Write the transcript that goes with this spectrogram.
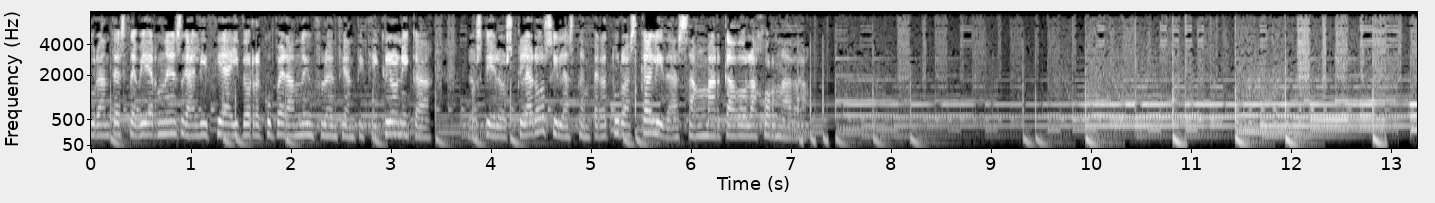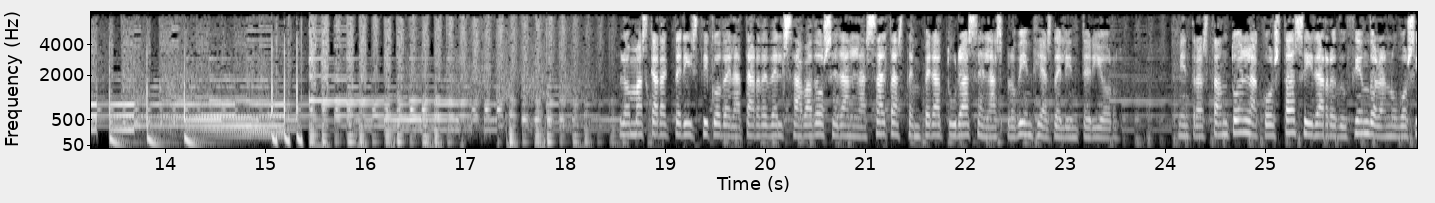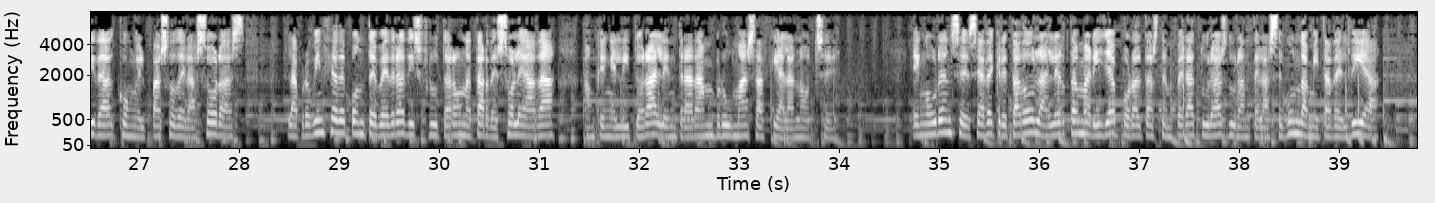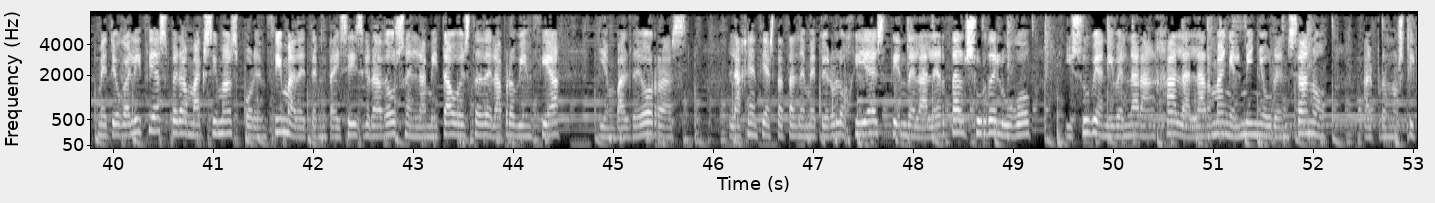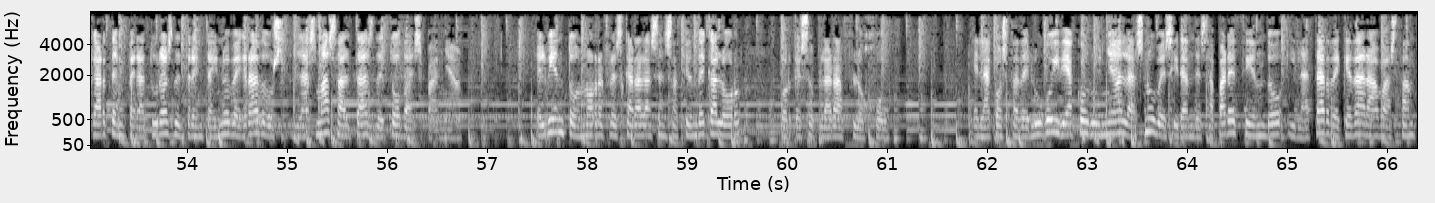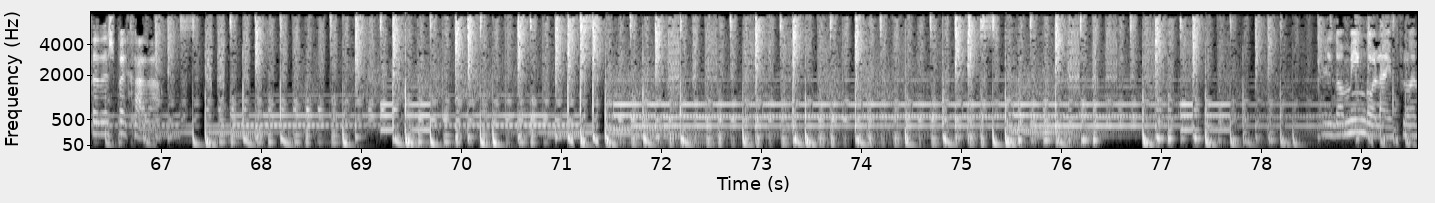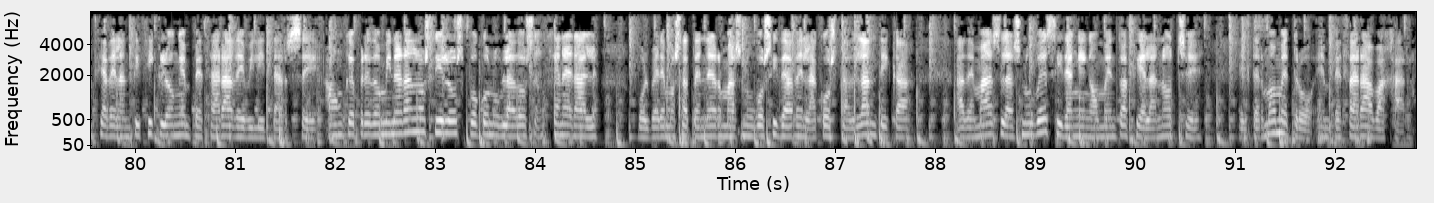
Durante este viernes, Galicia ha ido recuperando influencia anticiclónica. Los cielos claros y las temperaturas cálidas han marcado la jornada. Lo más característico de la tarde del sábado serán las altas temperaturas en las provincias del interior. Mientras tanto, en la costa se irá reduciendo la nubosidad con el paso de las horas. La provincia de Pontevedra disfrutará una tarde soleada, aunque en el litoral entrarán brumas hacia la noche. En Ourense se ha decretado la alerta amarilla por altas temperaturas durante la segunda mitad del día. Meteo Galicia espera máximas por encima de 36 grados en la mitad oeste de la provincia y en Valdeorras. La Agencia Estatal de Meteorología extiende la alerta al sur de Lugo y sube a nivel naranja la alarma en el Miño Urensano, al pronosticar temperaturas de 39 grados, las más altas de toda España. El viento no refrescará la sensación de calor porque soplará flojo. En la costa de Lugo y de A Coruña las nubes irán desapareciendo y la tarde quedará bastante despejada. Influencia del anticiclón empezará a debilitarse. Aunque predominarán los cielos poco nublados en general, volveremos a tener más nubosidad en la costa atlántica. Además, las nubes irán en aumento hacia la noche. El termómetro empezará a bajar.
